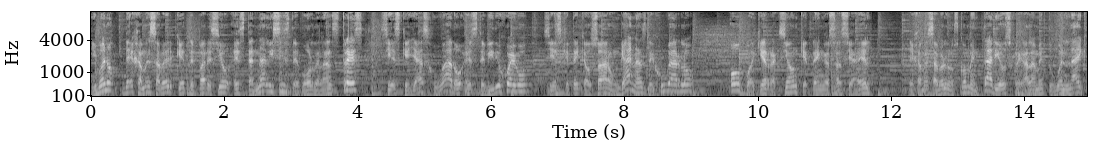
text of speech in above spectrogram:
Y bueno, déjame saber qué te pareció este análisis de Borderlands 3, si es que ya has jugado este videojuego, si es que te causaron ganas de jugarlo o cualquier reacción que tengas hacia él. Déjame saber en los comentarios, regálame tu buen like,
